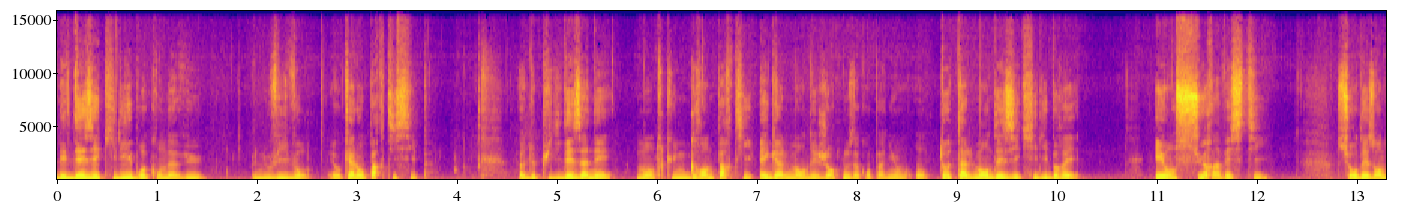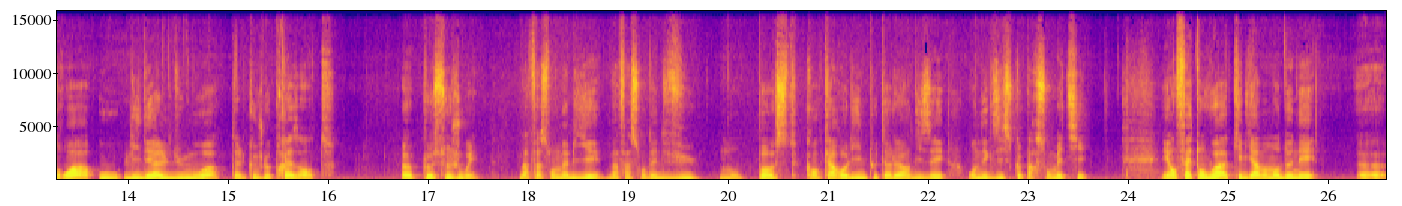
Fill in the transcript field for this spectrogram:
Les déséquilibres qu'on a vus, que nous vivons et auxquels on participe euh, depuis des années montrent qu'une grande partie également des gens que nous accompagnons ont totalement déséquilibré et ont surinvesti sur des endroits où l'idéal du moi tel que je le présente euh, peut se jouer. Ma façon de m'habiller, ma façon d'être vu, mon poste, quand Caroline tout à l'heure disait on n'existe que par son métier, et en fait, on voit qu'il y a à un moment donné euh,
